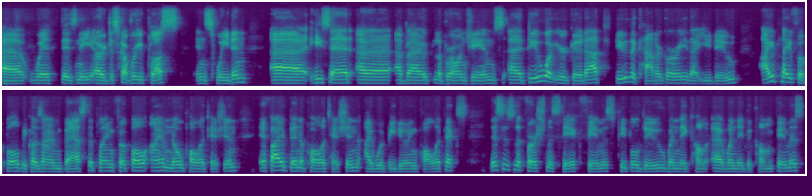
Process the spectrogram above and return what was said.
uh, with Disney or Discovery Plus in Sweden. Uh, he said uh, about LeBron James, uh, do what you're good at, do the category that you do. I play football because I'm best at playing football. I am no politician. If I'd been a politician, I would be doing politics. This is the first mistake famous people do when they come uh, when they become famous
